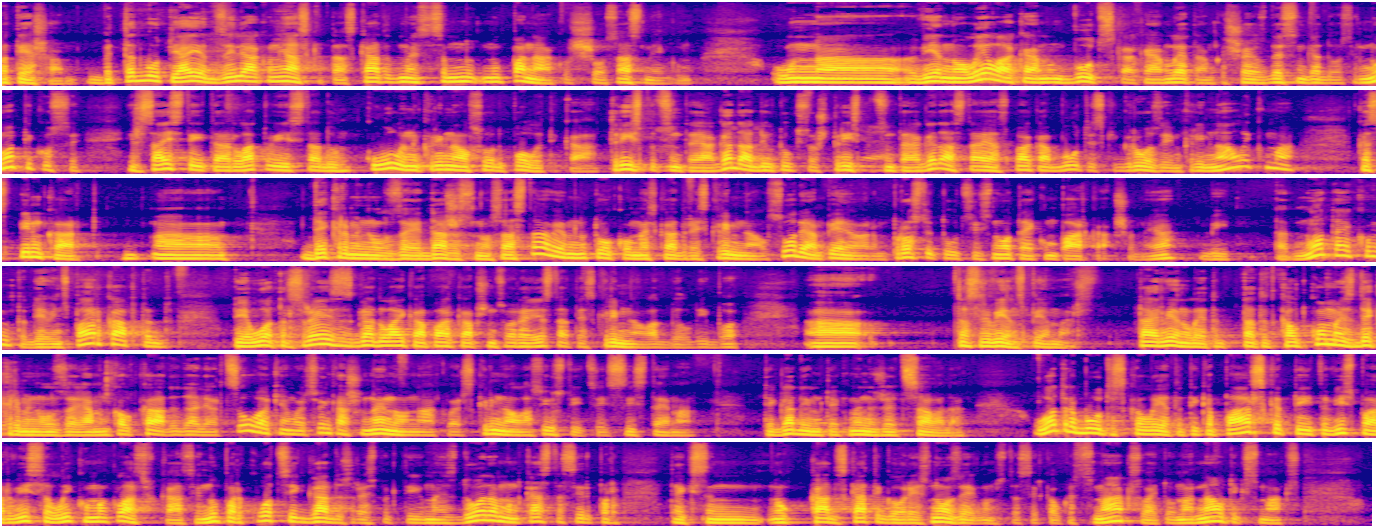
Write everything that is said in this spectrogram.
Patiešām. Bet tad būtu jāiet dziļāk un jāskatās, kā mēs esam nu, nu, panākuši šo sasniegumu. Un uh, viena no lielākajām un būtiskākajām lietām, kas šajos desmit gados ir notikusi, ir saistīta ar Latvijas tādu kūlini kriminālu sodu politikā. 13. gadā, 2013. gadā stājās spēkā būtiski grozījumi krimināla likumā, kas pirmkārt uh, dekriminalizēja dažus no sastāviem, nu, to, ko mēs kādreiz krimināli sodījām, piemēram, prostitūcijas noteikumu pārkāpšanu. Ja? Bija tādi noteikumi, tad, ja viņas pārkāpa, tad pie otras reizes gada laikā pārkāpšanas varēja iestāties krimināla atbildība. Tas ir viens piemērs. Tā ir viena lieta. Tātad kaut ko mēs dekriminalizējām, un kaut kāda daļa ar cilvēkiem vairs vienkārši nenonāk vairs kriminālās justīcijas sistēmā. Tie gadījumi tiek menedžēti savādāk. Otra būtiska lieta tika pārskatīta vispār visa likuma klasifikācija. Nu, par ko cik gadus mēs dodam un kas tas ir par teiksim, nu, kādas kategorijas noziegums. Tas ir kaut kas smags vai tomēr nav tik smags.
